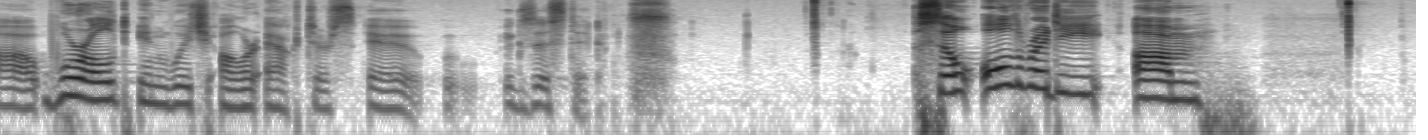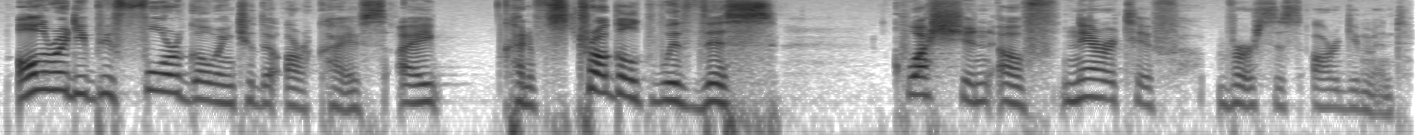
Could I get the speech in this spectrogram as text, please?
uh, world in which our actors uh, existed. So already, um, already before going to the archives, I kind of struggled with this question of narrative versus argument.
